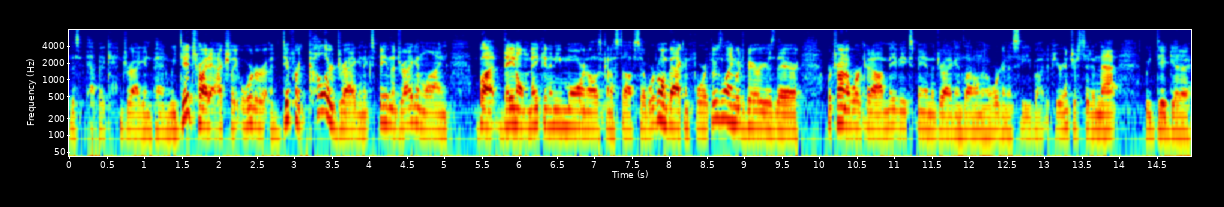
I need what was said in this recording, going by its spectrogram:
this epic dragon pen. We did try to actually order a different color dragon expand the dragon line but they don't make it anymore and all this kind of stuff. So we're going back and forth. There's language barriers there. We're trying to work it out maybe expand the dragons. I don't know. We're going to see. But if you're interested in that we did get a,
